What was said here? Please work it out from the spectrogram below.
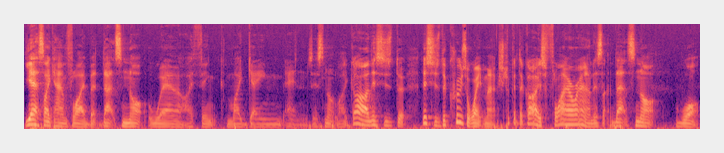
yes, I can fly, but that's not where I think my game ends. It's not like oh, this is the this is the cruiserweight match. Look at the guys fly around. It's like, that's not what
